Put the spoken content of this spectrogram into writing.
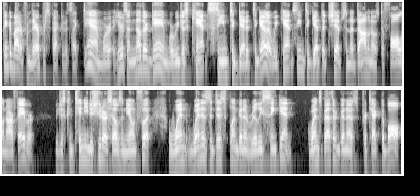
think about it from their perspective it's like damn we're here's another game where we just can't seem to get it together we can't seem to get the chips and the dominoes to fall in our favor we just continue to shoot ourselves in the own foot when when is the discipline going to really sink in when's Beathard going to protect the ball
